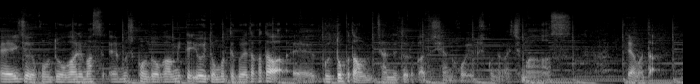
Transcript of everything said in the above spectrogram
えー、以上でこの動画があります、えー、もしこの動画を見て良いと思ってくれた方は、えー、グッドボタンをチャンネル登録とシェアの方よろしくお願いします。ではまた。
